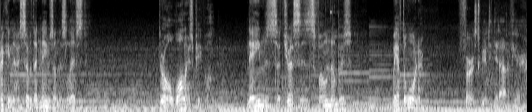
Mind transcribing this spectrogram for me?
Recognize some of the names on this list. They're all Waller's people. Names, addresses, phone numbers. We have to warn her. First, we have to get out of here.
